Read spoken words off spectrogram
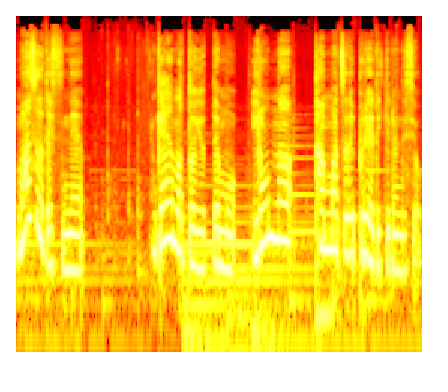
まずですねゲームといってもいろんな端末でプレイできるんですよ。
